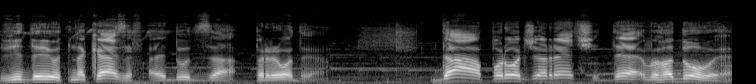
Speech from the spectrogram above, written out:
віддають наказів, а йдуть за природою. Дао породжує речі, де вигодовує,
